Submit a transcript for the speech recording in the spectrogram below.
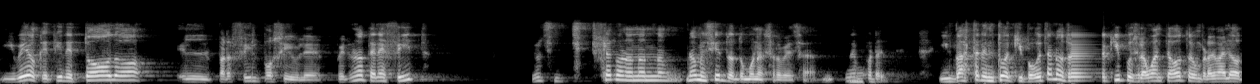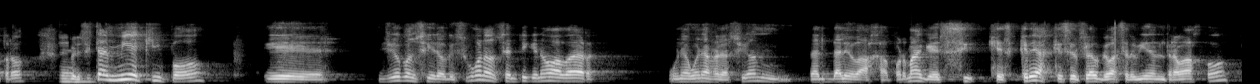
y veo que tiene todo el perfil posible, pero no tenés fit. Flaco, no, no, no, no me siento a tomar una cerveza. y va a estar en tu equipo. Porque está en otro equipo y se lo aguanta otro, un problema el otro. Pero si está en mi equipo, eh, yo considero que si vos no sentí que no va a haber una buena relación, dale, baja. Por más que, que creas que es el flow que va a hacer bien el trabajo,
